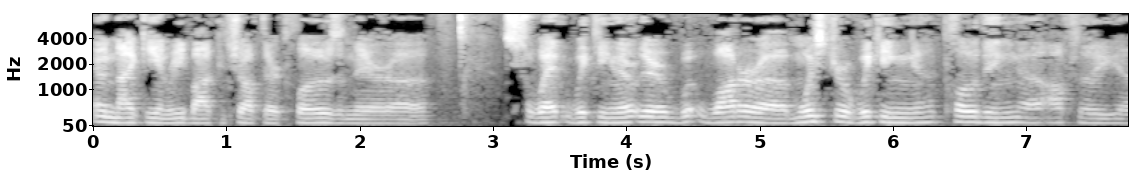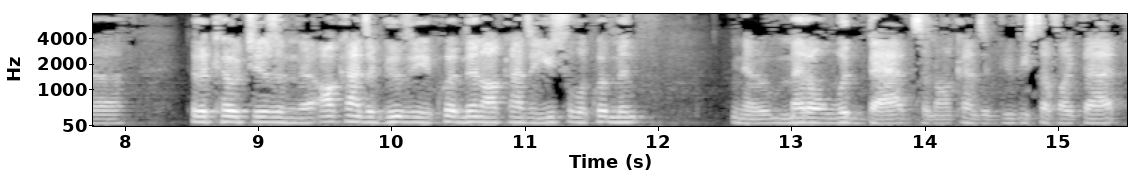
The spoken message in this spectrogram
you know, Nike and Reebok can show off their clothes and their uh, sweat wicking, their, their water uh, moisture wicking clothing uh, off to the uh, to the coaches and the, all kinds of goofy equipment, all kinds of useful equipment you know, metal wood bats and all kinds of goofy stuff like that.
